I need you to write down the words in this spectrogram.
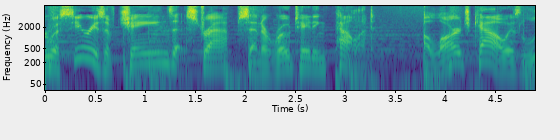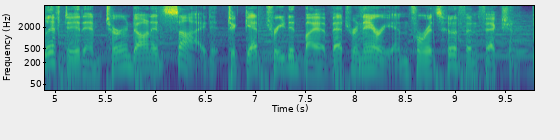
Through a series of chains, straps, and a rotating pallet, a large cow is lifted and turned on its side to get treated by a veterinarian for its hoof infection.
